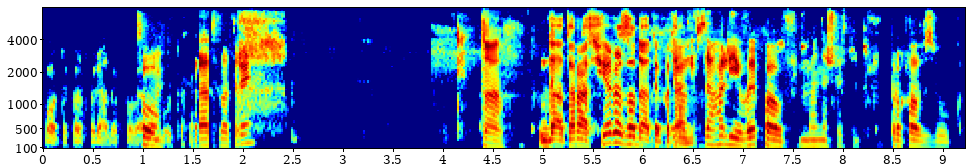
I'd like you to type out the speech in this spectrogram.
О, тепер порядок повинен О, бути. раз, два, три. Так. Да, Тарас, ще раз задати питання. Я взагалі випав, в мене щось тут пропав звук.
